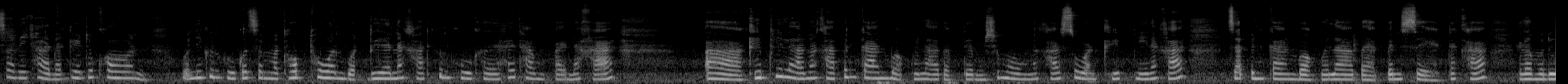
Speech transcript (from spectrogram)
สวัสดีค่ะนักเรียนทุกคน วันนี้คุณครูก็จะมาทบทวนบทเรียนนะคะ ที่คุณครูเคยให้ทำไปนะคะคลิปที่แล้วนะคะ เป็นการบอกเวลาแบบเต็มชั่วโมงนะคะ ส่วนคลิปนี้นะคะ จะเป็นการบอกเวลาแบบเป็นเศษนะคะ เรามาดู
